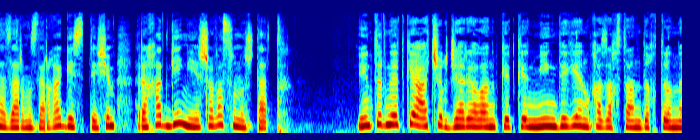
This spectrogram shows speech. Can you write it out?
назарыңыздарга кесиптешим. Рахат кеңешова сунуштат интернетке ачык жарыяланып кеткен миңдеген казакстандыктын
